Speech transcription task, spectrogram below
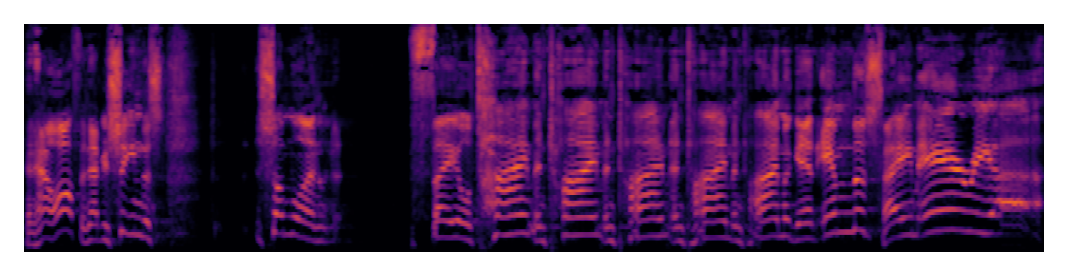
And how often have you seen this? Someone fail time and time and time and time and time again in the same area.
